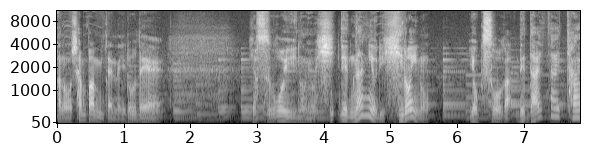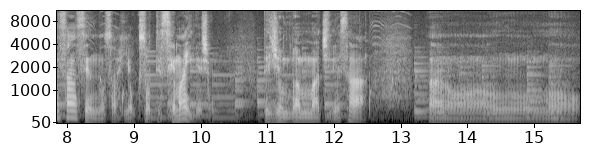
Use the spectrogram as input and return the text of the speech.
あのシャンパンみたいな色でいやすごいのよ。で何より広いの。浴槽が。で大体炭酸泉のさ浴槽って狭いでしょ。で順番待ちでさあのー、も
